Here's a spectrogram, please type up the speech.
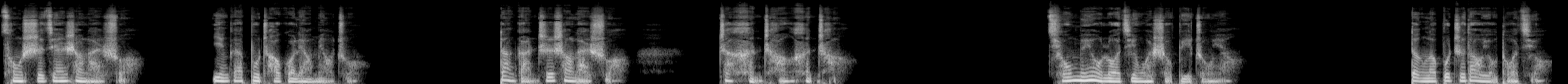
从时间上来说，应该不超过两秒钟，但感知上来说，这很长很长。球没有落进我手臂中央，等了不知道有多久。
